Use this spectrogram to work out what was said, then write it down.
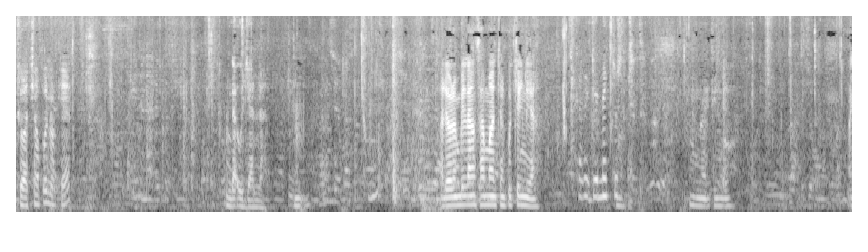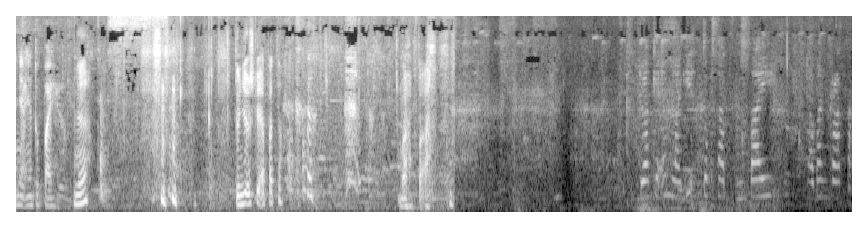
Cuaca pun okey. Tak hujan lah. Ada orang bilang sama macam kucing dia. Kalau dia naik terus Hmm, naik tinggi. Banyaknya tupai. Ya? Tunjuk sikit apa tu? Bapak. 2 km lagi untuk sampai Laban Rata.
